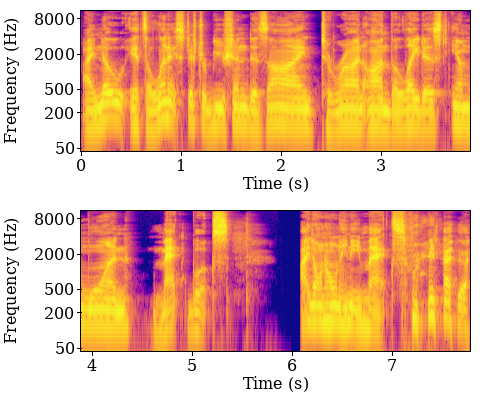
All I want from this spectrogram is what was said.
I know it's a Linux distribution designed to run on the latest M1 MacBooks. I don't own any Macs, right?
